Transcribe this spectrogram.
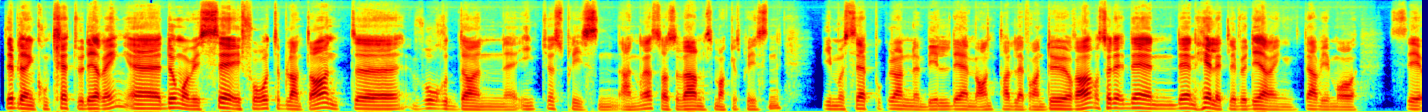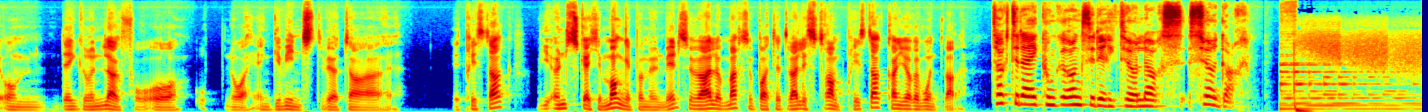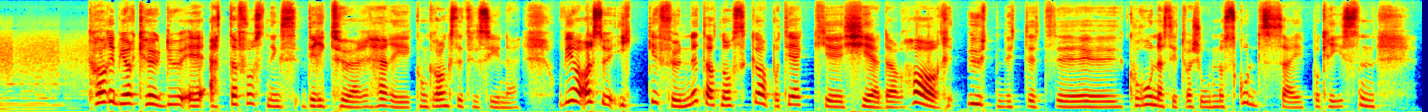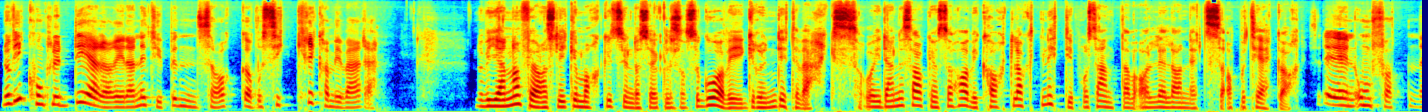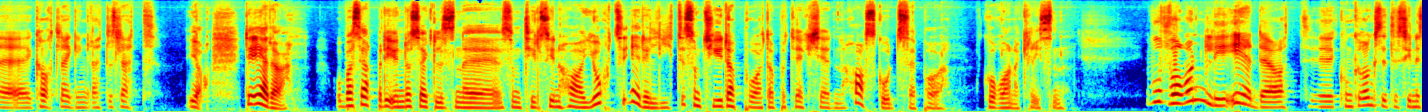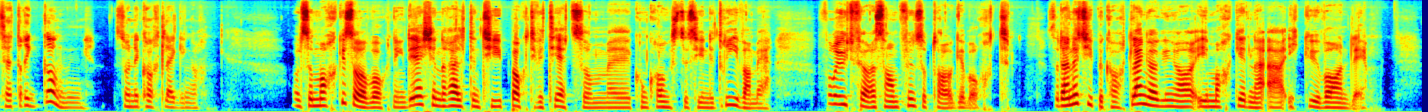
Det blir en konkret vurdering. Eh, da må vi se i forhold til bl.a. Eh, hvordan innkjøpsprisen endres, altså verdensmarkedsprisen vi må se på hvordan bildet er med antall leverandører. Så det, det, er en, det, er en, helhetlig vurdering der vi må se om det er grunnlag for å oppnå en gevinst ved å ta et pristak. Vi ønsker ikke mangel på munnbind, så vi er veldig oppmerksom på at et veldig stramt pristak kan gjøre vondt verre. Takk til deg, konkurransedirektør Lars Sørgaard. Kari Bjørkhaug, du er etterforskningsdirektør her i Konkurransetilsynet. Og vi har altså ikke funnet at norske apotekkjeder har utnyttet eh, koronasituasjonen og skodd seg på krisen. Når vi konkluderer i denne typen saker, hvor sikre kan vi være? Når vi gjennomfører slike markedsundersøkelser, så går vi grundig til verks. Og i denne saken så har vi kartlagt 90% av alle landets apoteker. Så det er en omfattende kartlegging, rett og slett? Ja, det er det. Og basert på de undersøkelsene som tilsynet har gjort, så er det lite som tyder på at apotekkjedene har skodd seg på koronakrisen. Hvor vanlig er det at eh, Konkurransetilsynet setter i gang sånne kartlegginger? Altså Markedsovervåkning det er generelt en type aktivitet som eh, Konkurransetilsynet driver med for å utføre samfunnsoppdraget vårt. Så denne type kartlegginger i markedene er ikke uvanlig.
